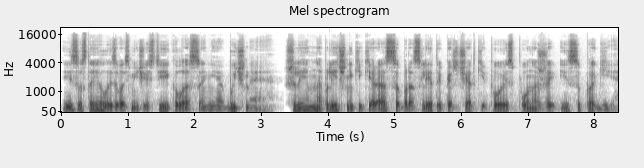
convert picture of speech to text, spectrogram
и состоял из восьми частей класса «Необычная». Шлем, наплечники, кераса, браслеты, перчатки, пояс, поножи и сапоги.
